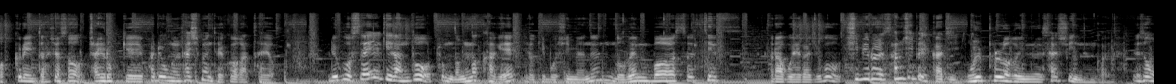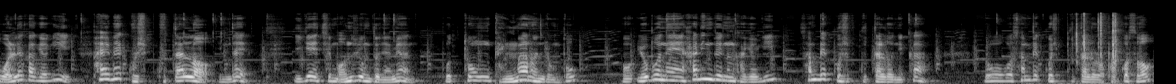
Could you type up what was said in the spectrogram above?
업그레이드 하셔서 자유롭게 활용을 하시면 될 것 같아요. 그리고 세일 기간 도 좀 넉넉하게 여기 보시면은 November 30th 라고 해가지고 11월 30일까지 All Plugin을 살 수 있는 거예요. 그래서 원래 가격이 899달러인데 이게 지금 어느 정도냐면 보통 100만원 정도? 어, 요번에 할인되는 가격이 399달러니까 요거 399달러로 바꿔서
